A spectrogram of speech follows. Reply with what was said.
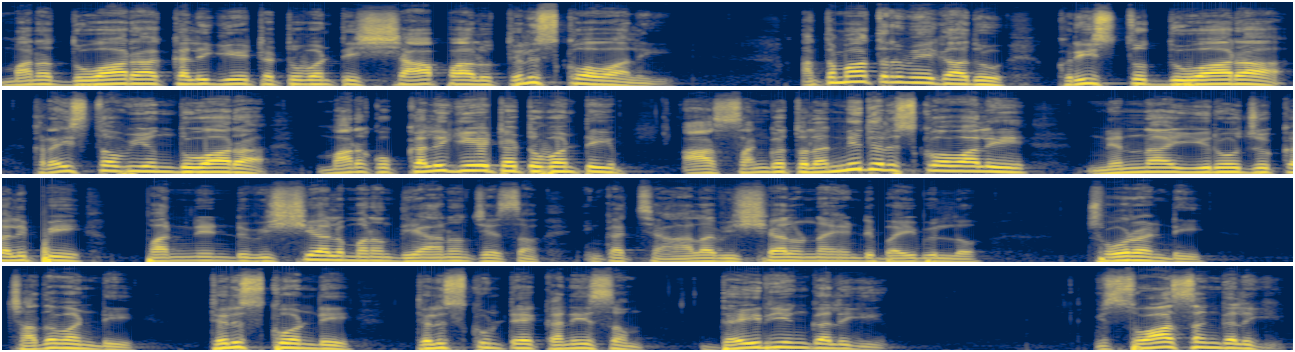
మన ద్వారా కలిగేటటువంటి శాపాలు తెలుసుకోవాలి. అంత మాత్రమే కాదు క్రీస్తు ద్వారా క్రైస్తవ్యం ద్వారా మనకు కలిగేటటువంటి ఆ సంగతులన్నీ తెలుసుకోవాలి. నిన్న ఈరోజు కలిపి పన్నెండు విషయాలు మనం ధ్యానం చేసాం ఇంకా చాలా విషయాలు ఉన్నాయండి బైబిల్లో. చూడండి చదవండి తెలుసుకోండి. తెలుసుకుంటే కనీసం ధైర్యం కలిగి విశ్వాసం కలిగి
